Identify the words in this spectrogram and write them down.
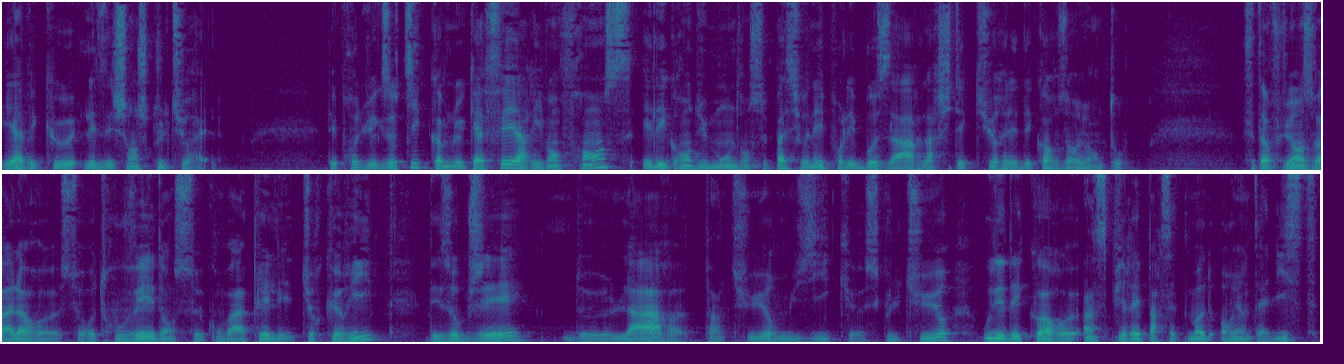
et avec eux les échanges culturels. Les produits exotiques comme le café arrivent en France et les grands du monde vont se passionner pour les beaux-arts, l'architecture et les décors orientaux. Cette influence va alors euh, se retrouver dans ce qu'on va appeler les turqueries, des objets de l'art, peinture, musique, euh, sculpture, ou des décors euh, inspirés par cette mode orientaliste.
